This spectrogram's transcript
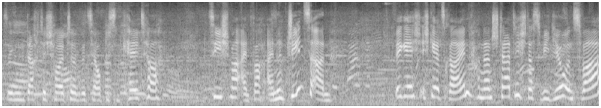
Deswegen dachte ich, heute wird es ja auch ein bisschen kälter. Ziehe ich mal einfach einen Jeans an. Ich? Ich gehe jetzt rein und dann starte ich das Video. Und zwar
